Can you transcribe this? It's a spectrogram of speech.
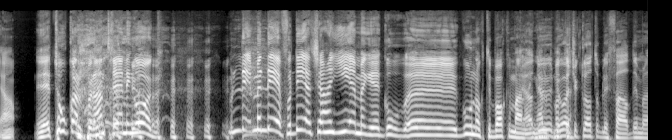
ja. Jeg tok han på den trening òg! Men, men det er fordi at han gir meg god, øh, god nok Ja, tilbakemelding. du, på en du har ikke klart å bli ferdig med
